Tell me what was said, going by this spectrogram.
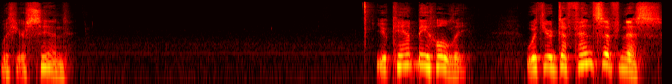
with your sin. You can't be holy with your defensiveness.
